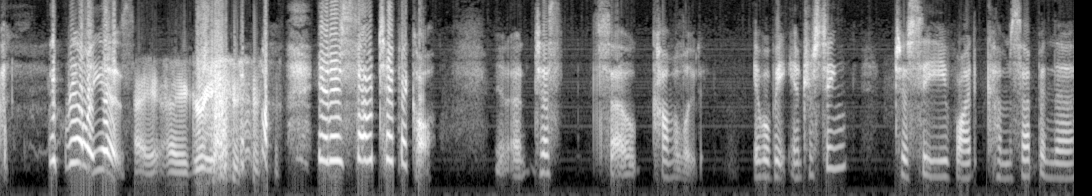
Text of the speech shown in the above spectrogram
it really is. I, I agree. it is so typical. You know, just so convoluted. It will be interesting to see what comes up in the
